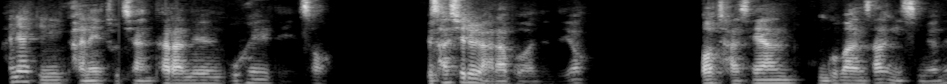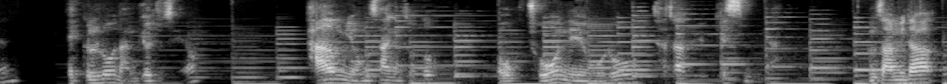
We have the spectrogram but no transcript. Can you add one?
한약이 간에 좋지 않다라는 오해에 대해서 그 사실을 알아보았는데요. 더 자세한 궁금한 사항이 있으면 댓글로 남겨주세요. 다음 영상에서도 더욱 좋은 내용으로 찾아뵙겠습니다. 감사합니다.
